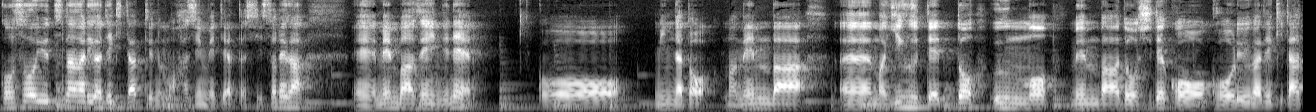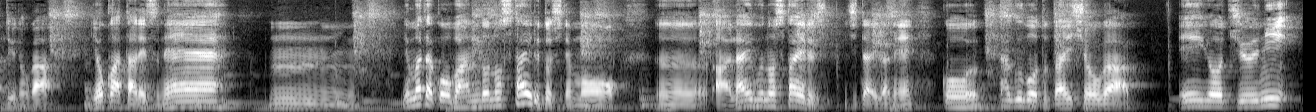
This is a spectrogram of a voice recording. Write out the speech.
こうそういうつながりができたっていうのも初めてやったしそれが、えーメンバー全員でねこうみんなと、まあ、メンバー、えーまあ、ギフテッド運もメンバー同士でこう交流ができたっていうのが良かったですね。うん。でまたこうバンドのスタイルとしてもうんあライブのスタイル自体がねこうタグボート大賞が営業中に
